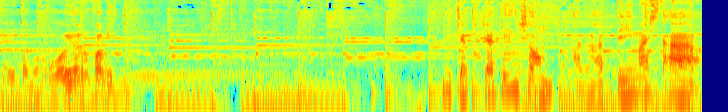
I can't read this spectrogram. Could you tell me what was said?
2人とも大喜び。めちゃくちゃテンション上がっていました。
